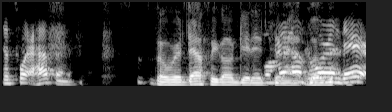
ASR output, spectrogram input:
just what happened. So we're definitely gonna get into well, that. weren't there.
